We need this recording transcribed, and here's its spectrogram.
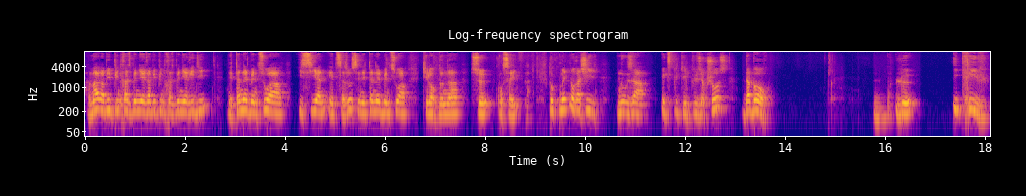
Amar Rabbi Pinchas Ben Rabbi Pinchas Ben dit Netanel Ben Tsuar, et Tsazo, c'est Netanel Ben Tsuar qui leur donna ce conseil-là. Donc maintenant Rashi nous a expliqué plusieurs choses. D'abord, le Ikriv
